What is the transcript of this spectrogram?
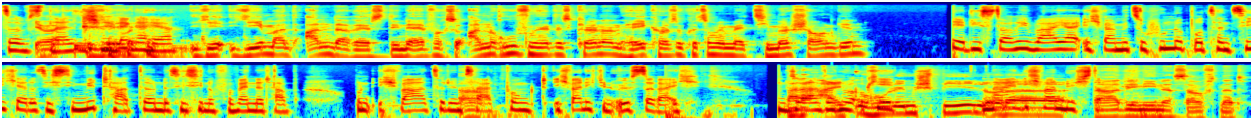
Das, Ja, aber nein, das ist schon jemand- länger her. Je, jemand anderes, den du einfach so anrufen hättest können, hey, kannst du kurz mal in mein Zimmer schauen gehen? Ja, die Story war ja, ich war mir zu 100% sicher, dass ich sie mit hatte und dass ich sie noch verwendet habe. Und ich war zu dem Ah. Zeitpunkt, ich war nicht in Österreich. Und War da war einfach nur, Alkohol okay, im Spiel? nein, oder? ich war nüchtern. Na, die Nina sauft nicht.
